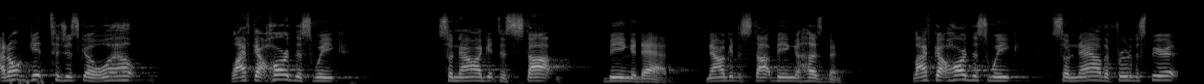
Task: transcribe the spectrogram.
I don't get to just go, well, Life got hard this week, so now I get to stop being a dad. Now I get to stop being a husband. Life got hard this week, so now the fruit of the Spirit,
